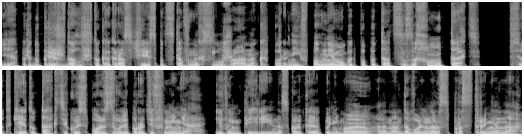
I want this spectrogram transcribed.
я предупреждал, что как раз через подставных служанок парней вполне могут попытаться захомутать. Все-таки эту тактику использовали против меня, и в Империи, насколько я понимаю, она довольно распространена.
